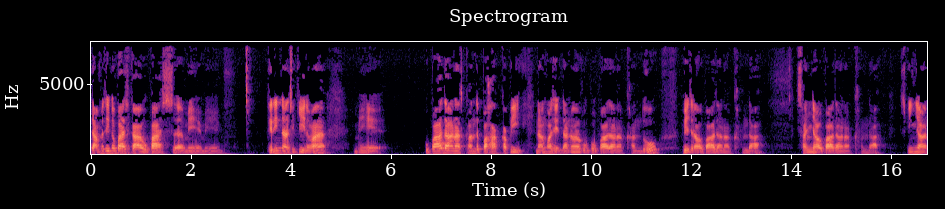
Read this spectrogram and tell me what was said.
ධම්මදින උපාසිකා උපාස මේ මේ තෙරින්නාච කියනවා මේ උපාදානස්කන්ධ පහක් අපි නම් වශයෙන් දන්නවා රූප උපාදානස්කන්ධෝ වේදනා උපාදානස්කන්ධා සංඥා උපාදානස්කන්ධා විඥාන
